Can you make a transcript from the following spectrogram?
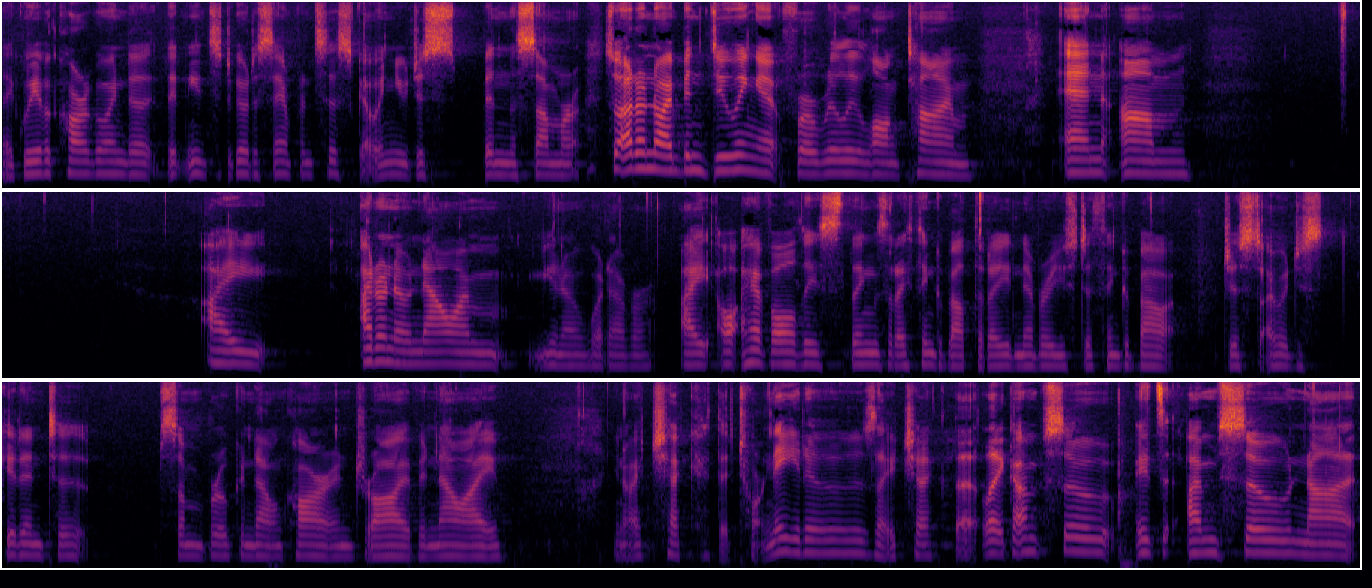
Like we have a car going to that needs to go to San Francisco, and you just spend the summer. So I don't know. I've been doing it for a really long time, and um, I I don't know. Now I'm, you know, whatever. I, I have all these things that I think about that I never used to think about. Just I would just get into some broken down car and drive, and now I, you know, I check the tornadoes. I check that. Like I'm so it's I'm so not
